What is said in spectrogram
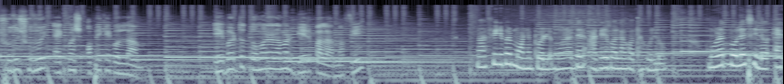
শুধু শুধুই এক মাস অপেক্ষা করলাম। এবার তো তোমার আর আমার বিয়ের পালা মাফি। মাফির এবার মনে পড়ল মুরাদের আগের বলা কথাগুলো। মুরাদ বলেছিল এক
